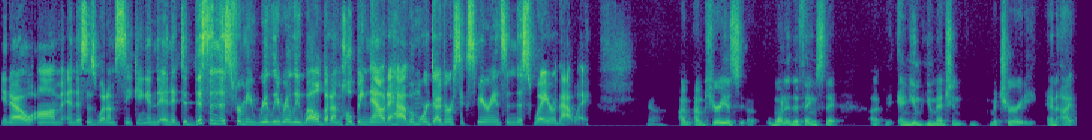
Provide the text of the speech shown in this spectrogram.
you know um, and this is what i'm seeking. And, and it did this and this for me really really well but i'm hoping now to have a more diverse experience in this way or that way. Yeah. I'm, I'm curious uh, one of the things that uh, and you you mentioned maturity. And i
